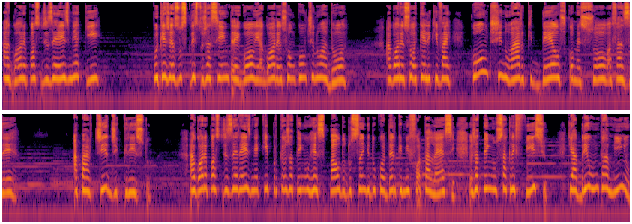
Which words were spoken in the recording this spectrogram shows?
Agora eu posso dizer: eis-me aqui. Porque Jesus Cristo já se entregou e agora eu sou um continuador. Agora eu sou aquele que vai continuar o que Deus começou a fazer a partir de Cristo. Agora eu posso dizer: eis-me aqui, porque eu já tenho um respaldo do sangue do Cordeiro que me fortalece, eu já tenho um sacrifício que abriu um caminho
